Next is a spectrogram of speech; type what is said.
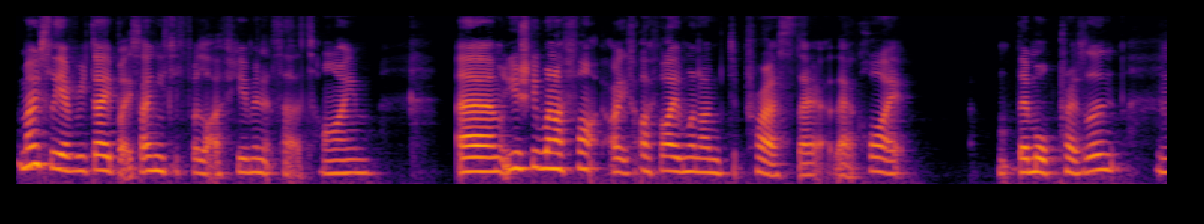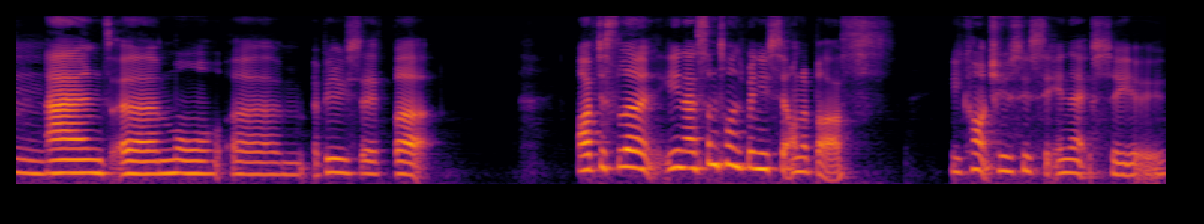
mostly every day, but it's only for like a few minutes at a time. Um, usually when I find I, I find when I'm depressed, they're they're quite they're more present Mm. and uh, more um, abusive. But I've just learned, you know, sometimes when you sit on a bus, you can't choose who's sitting next to you,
